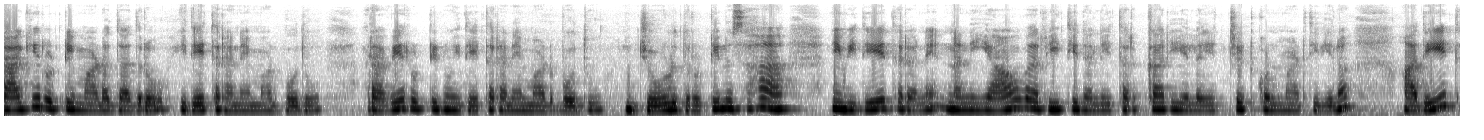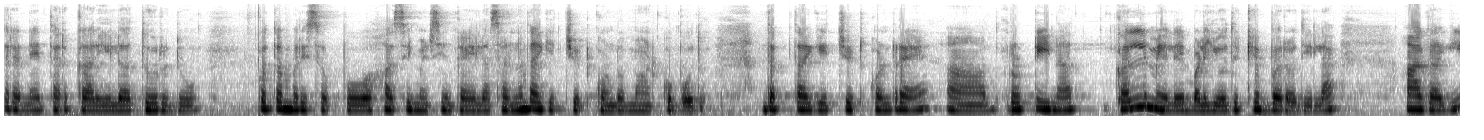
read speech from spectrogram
ರಾಗಿ ರೊಟ್ಟಿ ಮಾಡೋದಾದರೂ ಇದೇ ಥರನೇ ಮಾಡ್ಬೋದು, ರವೆ ರೊಟ್ಟಿನೂ ಇದೇ ಥರನೇ ಮಾಡ್ಬೋದು, ಜೋಳದ ರೊಟ್ಟಿನೂ ಸಹ ನೀವು ಇದೇ ಥರನೇ ನಾನು ಯಾವ ರೀತಿಯಲ್ಲಿ ತರಕಾರಿ ಎಲ್ಲ ಹೆಚ್ಚಿಟ್ಕೊಂಡು ಮಾಡ್ತಿದ್ದೀನೋ ಅದೇ ಥರನೇ ತರಕಾರಿ ಎಲ್ಲ ತುರಿದು, ಕೊತ್ತಂಬರಿ ಸೊಪ್ಪು, ಹಸಿಮೆಣಸಿನ್ಕಾಯಿ ಎಲ್ಲ ಸಣ್ಣದಾಗಿ ಹೆಚ್ಚಿಟ್ಕೊಂಡು ಮಾಡ್ಕೋಬೋದು. ದಪ್ಪದಾಗಿ ಹೆಚ್ಚಿಟ್ಕೊಂಡ್ರೆ ರೊಟ್ಟಿನ ಕಲ್ಲು ಮೇಲೆ ಬಳಿಯೋದಕ್ಕೆ ಬರೋದಿಲ್ಲ. ಹಾಗಾಗಿ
